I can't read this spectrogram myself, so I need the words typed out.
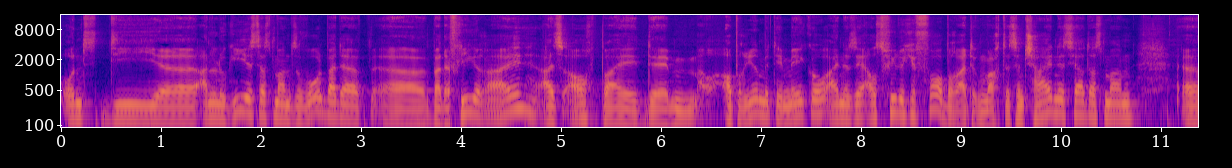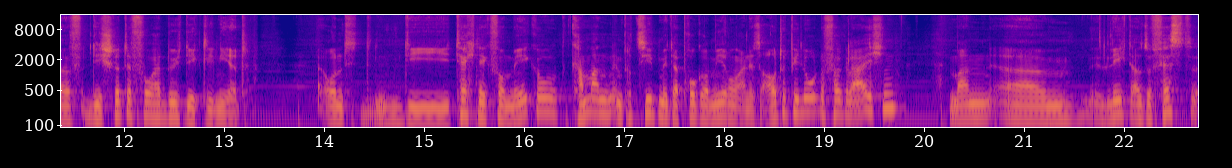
Und die äh, Analogie ist, dass man sowohl bei der, äh, bei der Fliegerei als auch bei dem Operieren mit dem Meko eine sehr ausführliche Vorbereitung macht. Das Entscheidende ist ja, dass man äh, die Schritte vorher durchdekliniert. Und die Technik vom Meko kann man im Prinzip mit der Programmierung eines Autopiloten vergleichen. Man ähm, legt also fest,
